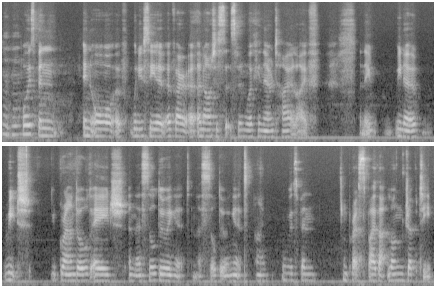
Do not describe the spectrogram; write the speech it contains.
I've always been in awe of when you see a, a an artist that's been working their entire life and they you know reach grand old age and they're still doing it and they're still doing it i've always been impressed by that longevity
